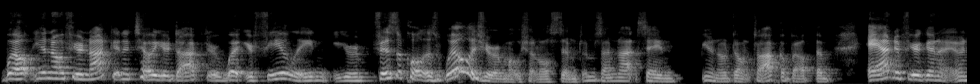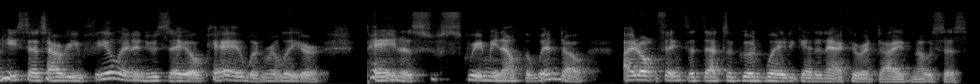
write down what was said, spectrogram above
Well, you know, if you're not going to tell your doctor what you're feeling, your physical as well as your emotional symptoms, I'm not saying, you know, don't talk about them. And if you're to, and he says, How are you feeling? And you say, Okay, when really your pain is screaming out the window. I don't think that that's a good way to get an accurate diagnosis.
